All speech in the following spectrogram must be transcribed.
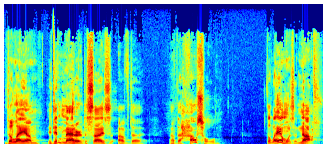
the lamb, it didn't matter the size of the, of the household, the lamb was enough.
